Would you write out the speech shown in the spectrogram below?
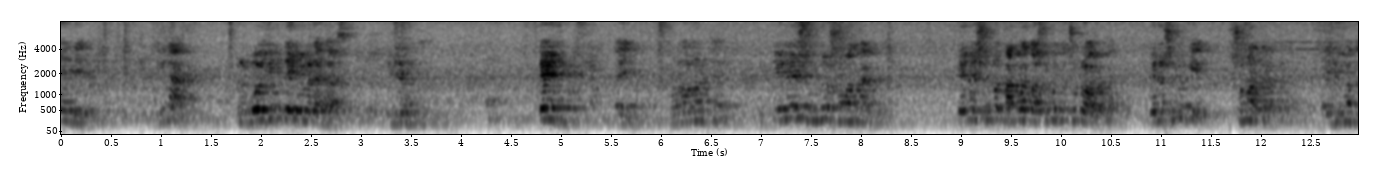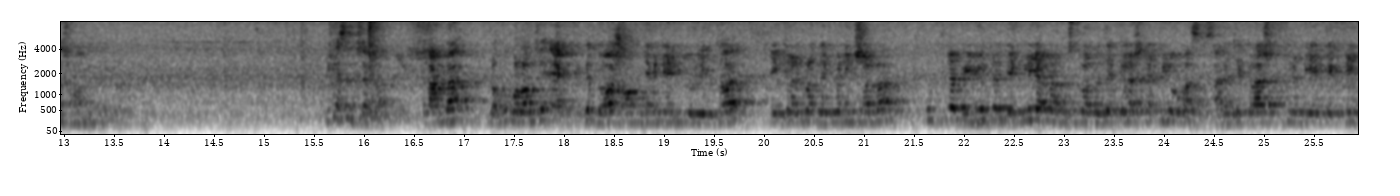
এই যে, ঠিক না? মানে বই কিন্তু এইভাবে লেখা আছে। এটার টেন এই সুন্দর সমান থাকবে। টেনের সুন্দর বাংলা হবে না। টেনের সুন্দর কি? সমান থাকবে। এই দুই মাত্র সমান থাকবে। ঠিক আছে ইনশাল্লাহ তাহলে আমরা লক্ষ্য করলাম যে এক থেকে দশ, অন থেকে টেন কীভাবে লিখতে হয়, এই ক্লাসগুলো দেখবেন ইনশাল্লাহ প্রতিটা ভিডিওতে দেখলেই আপনারা বুঝতে পারবেন যে ক্লাসটা কীরকম আছে। স্যারের যে ক্লাস প্রতিটা নিয়ে টেকনিক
